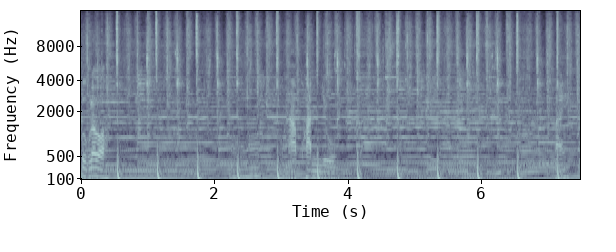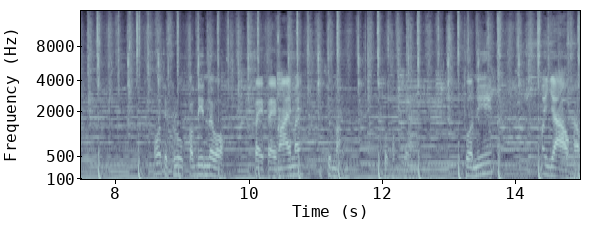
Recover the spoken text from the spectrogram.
ถูกแล้วบ่หาพันอยู่ไหนโอ้จะปลูกกับดินเลยบ่ ใส่ใส่ไม้ไหมขึ้นมาปลูกกับยางตัวนี้ไม่ยาวครับ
